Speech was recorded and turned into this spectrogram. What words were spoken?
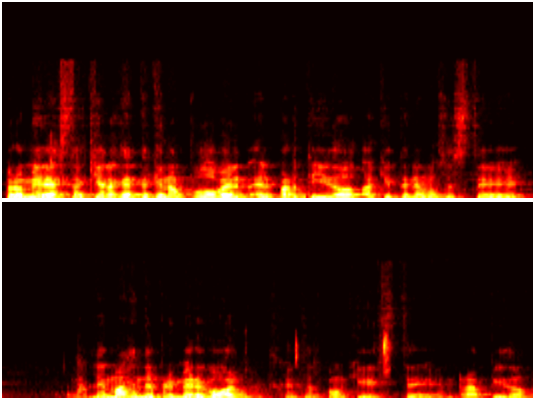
Pero mira, hasta aquí a la gente que no pudo ver el, el partido, aquí tenemos este la imagen del primer gol. Es que se lo pongo aquí este, rápido.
